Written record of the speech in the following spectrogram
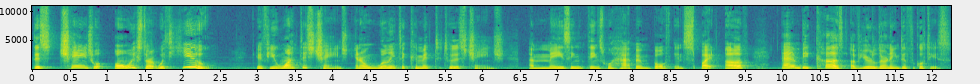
This change will always start with you. If you want this change and are willing to commit to this change, amazing things will happen both in spite of and because of your learning difficulties.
